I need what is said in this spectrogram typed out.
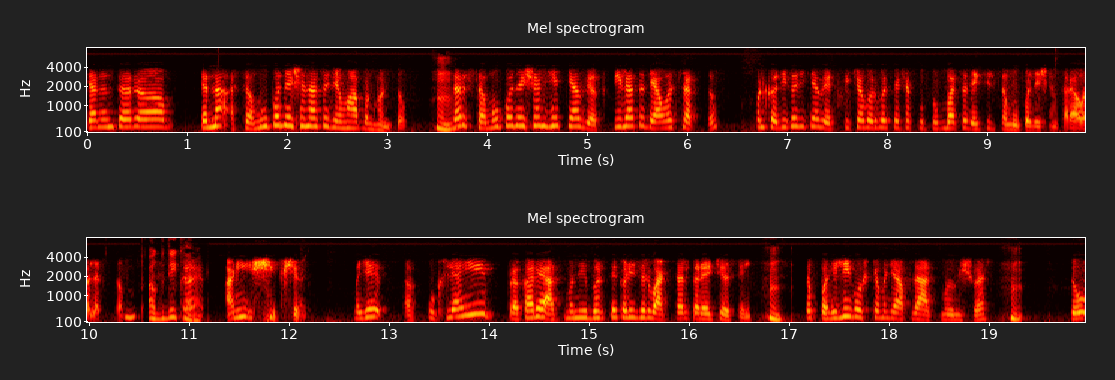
त्यानंतर त्यांना समुपदेशनाचं जेव्हा आपण म्हणतो तर समुपदेशन हे त्या व्यक्तीला तर द्यावंच लागतं पण कधी कधी त्या व्यक्तीच्या बरोबर त्याच्या कुटुंबाचं देखील समुपदेशन करावं लागतं. अगदी आणि शिक्षण. म्हणजे कुठल्याही प्रकारे आत्मनिर्भरतेकडे जर वाटचाल करायची असेल तर पहिली गोष्ट म्हणजे आपला आत्मविश्वास. तो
